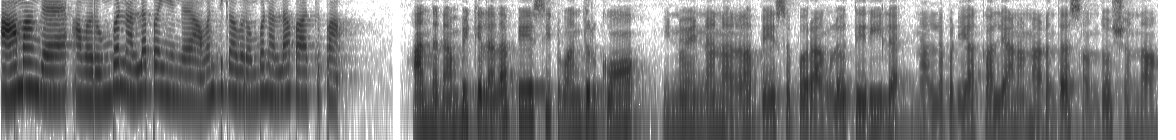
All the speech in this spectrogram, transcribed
ஆமாங்க அவன் ரொம்ப நல்ல பையங்க. அவந்திக்கு அவன் ரொம்ப நல்லா பார்த்துப்பான். அந்த நம்பிக்கையில தான் பேசிட்டு வந்திருக்கோம். இன்னும் என்னென்னலாம் பேச போறாங்களோ தெரியல. நல்லபடியா கல்யாணம் நடந்தா சந்தோஷம்தான்.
